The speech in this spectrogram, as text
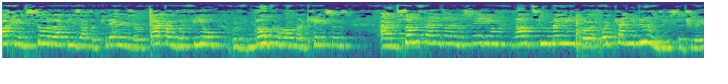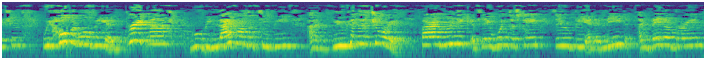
happy and so lucky that the players are back on the field with no corona cases. And some fans are in the stadium, not too many, but what can you do in these situations? We hope it will be a great match. We'll be live on the TV and you can enjoy it. Bayern Munich, if they win this game, they would be in a lead and Werder Bremen,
